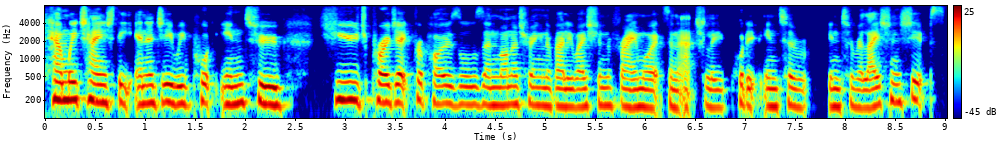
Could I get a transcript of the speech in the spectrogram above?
Can we change the energy we put into huge project proposals and monitoring and evaluation frameworks and actually put it into, into relationships?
